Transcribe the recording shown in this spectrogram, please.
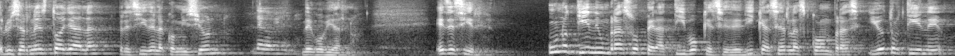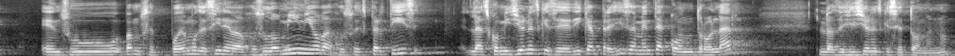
Luis Ernesto Ayala preside la Comisión de Gobierno. De gobierno. Es decir, uno tiene un brazo operativo que se dedica a hacer las compras y otro tiene en su, vamos, podemos decir, bajo su dominio, bajo su expertise, las comisiones que se dedican precisamente a controlar las decisiones que se toman. ¿no?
